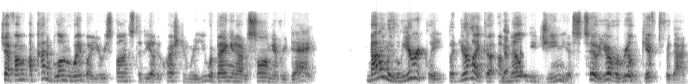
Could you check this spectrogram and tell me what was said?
Jeff, I'm I'm kind of blown away by your response to the other question, where you were banging out a song every day not only lyrically, but you're like a, a yeah. melody genius too. You have a real gift for that.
